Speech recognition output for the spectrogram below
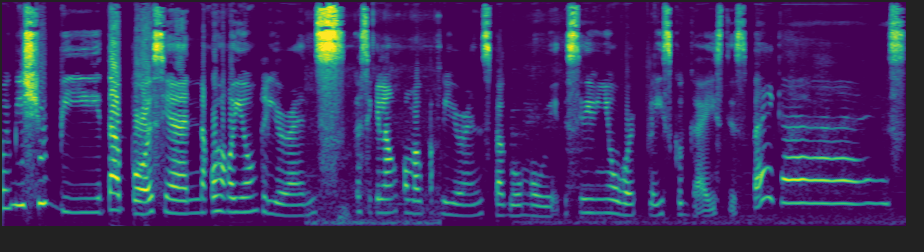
I miss you, B. Tapos, yan, nakuha ko yung clearance. Kasi kailangan ko magpa-clearance bago umuwi. Tapos, yun yung workplace ko, guys. Tapos, bye, guys!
